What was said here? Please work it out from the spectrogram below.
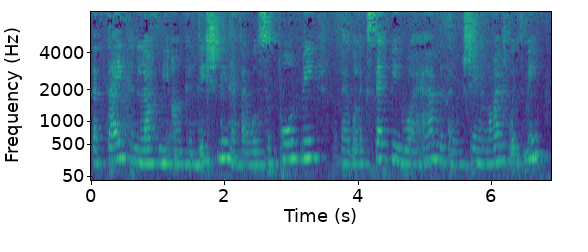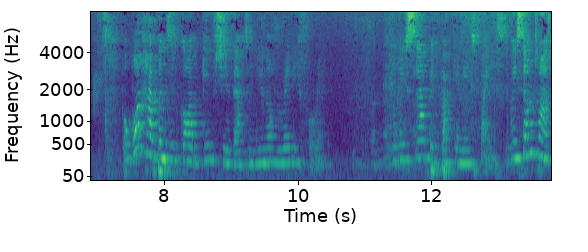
that they can love me unconditionally, that they will support me, they will accept me who I am, that they will share life with me. But what happens if God gives you that and you're not ready for it? Will you slap it back in his face? We sometimes,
